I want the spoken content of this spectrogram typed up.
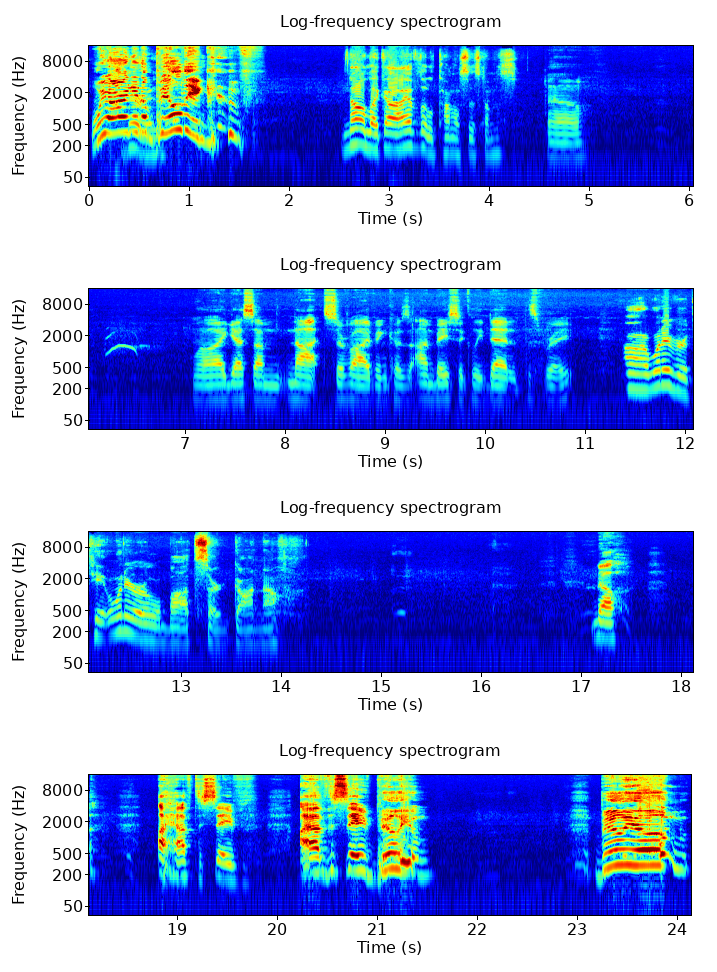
We aren't in a is. building. No, like uh, I have little tunnel systems. Oh. Well, I guess I'm not surviving because I'm basically dead at this rate. Uh, one of your team, one of your little bots are gone now. No. I have to save. I have to save Billiam. Billiam!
